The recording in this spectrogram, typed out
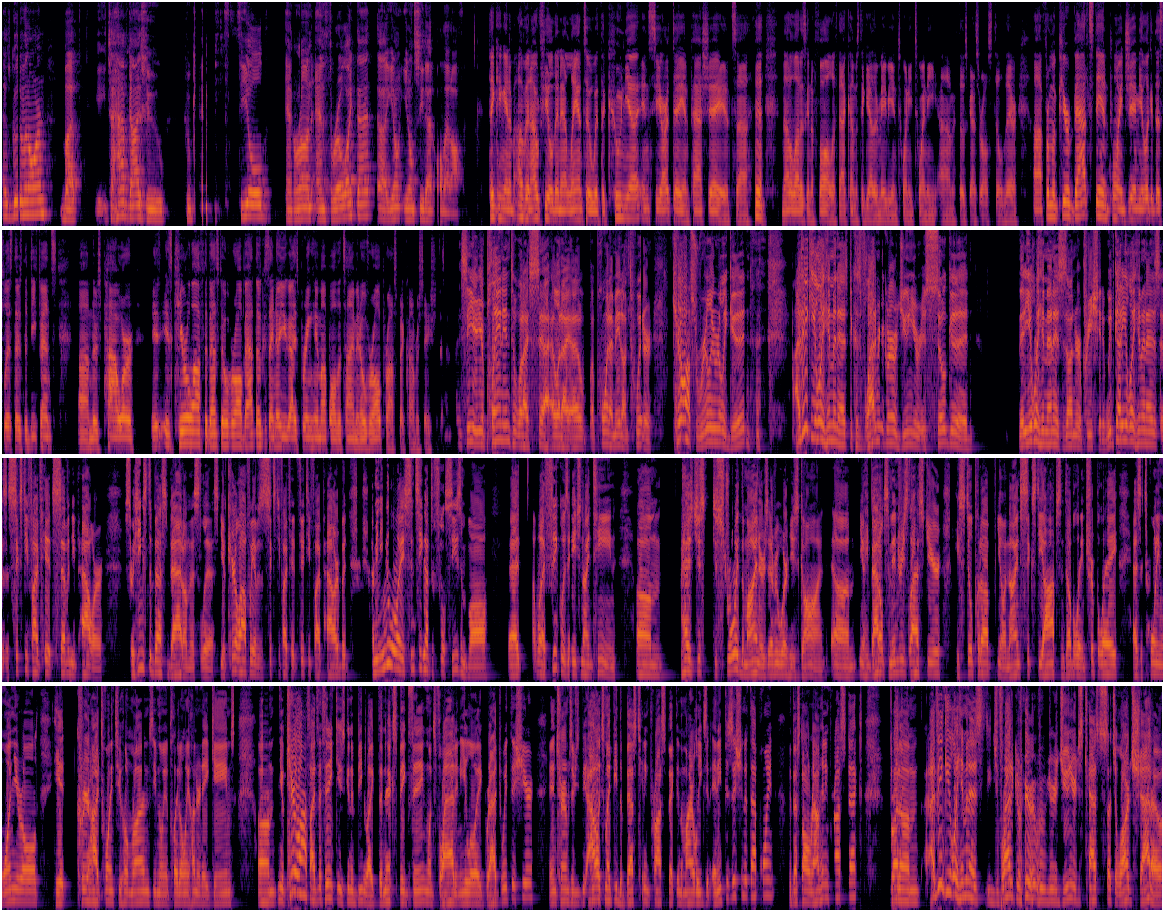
as good of an arm, but to have guys who who can field and run and throw like that, uh, you don't you don't see that all that often. Thinking of an outfield in Atlanta with Acuna, Inciarte, and Pache, it's uh, not a lot is going to fall if that comes together. Maybe in 2020, um, if those guys are all still there. Uh, from a pure bat standpoint, Jim, you look at this list. There's the defense. Um, there's power. Is, is Kirilloff the best overall bat though? Because I know you guys bring him up all the time in overall prospect conversations. See, you're playing into what I said. Uh, what I uh, a point I made on Twitter. Kirilloff's really, really good. I think Eloy Jimenez because Vladimir Guerrero Jr. is so good that Eloy Jimenez is underappreciated. We've got Eloy Jimenez as a 65 hit, 70 power. So he's the best bat on this list. You know, Kirilloff we have is a 65 hit, 55 power. But I mean, Eloy, since he got the full season ball at what I think was age 19, um, has just destroyed the minors everywhere he's gone. Um, you know, he battled some injuries last year. He still put up, you know, 960 ops in Double A and Triple A as a 21 year old. He hit career high 22 home runs, even though he played only 108 games. Um, you know, Kirilloff, I think, is going to be like the next big thing once Vlad and Eloy graduate this year. In terms of Alex, might be the best hitting prospect in the minor leagues at any position at that point, the best all around hitting prospect. But um, I think Eloy Jimenez, Vlad Guerrero Jr. just cast such a large shadow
